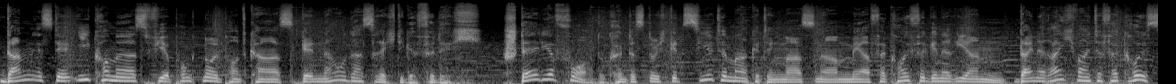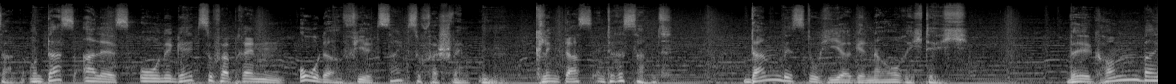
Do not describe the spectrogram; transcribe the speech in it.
Dann ist der E-Commerce 4.0 Podcast genau das Richtige für dich. Stell dir vor, du könntest durch gezielte Marketingmaßnahmen mehr Verkäufe generieren, deine Reichweite vergrößern und das alles ohne Geld zu verbrennen oder viel Zeit zu verschwenden. Klingt das interessant? Dann bist du hier genau richtig. Willkommen bei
